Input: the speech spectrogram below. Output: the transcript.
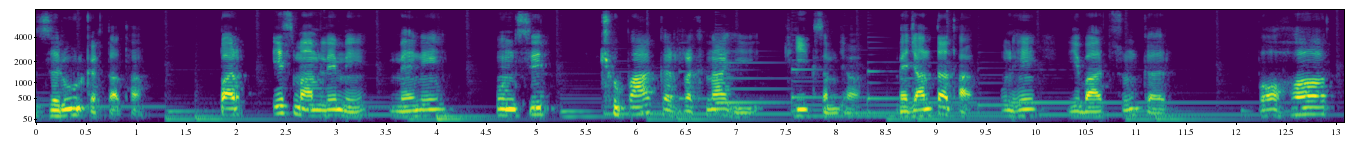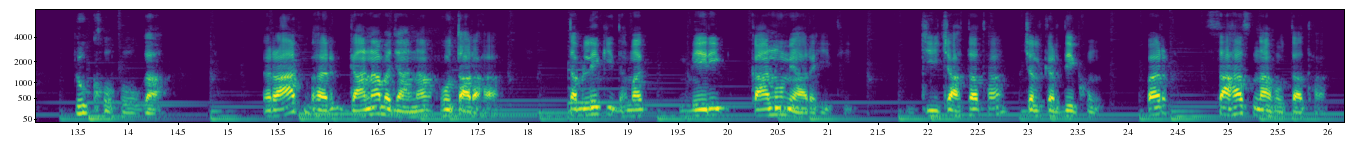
ज़रूर करता था। पर इस मामले में मैंने उनसे छुपा कर रखना ही ठीक समझा। मैं जानता था, उन्हें ये बात सुनकर बहुत दुख होगा। रात भर गाना बजाना होता रहा। तबले की धमक मेरी कानों में आ रही थी। जी चाहता था, चलकर देखूँ, पर साहस ना होता था।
